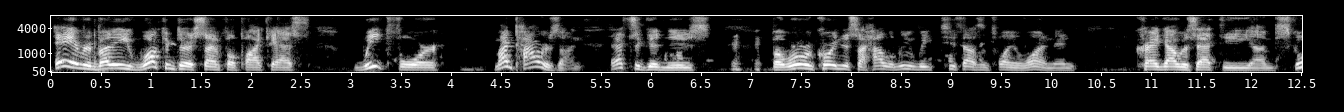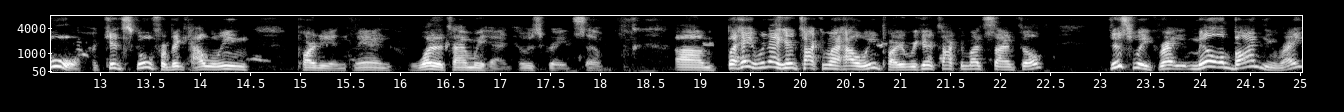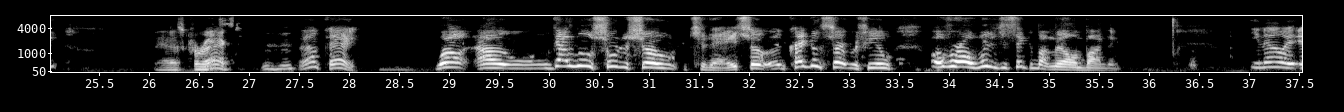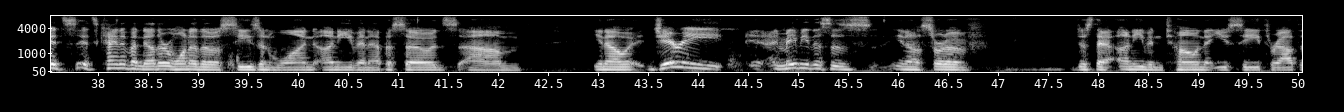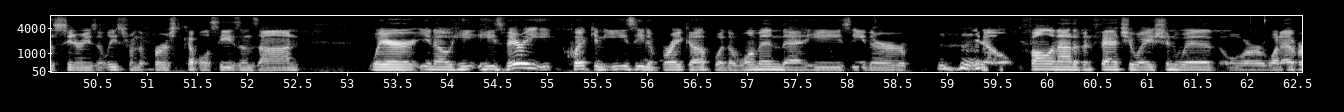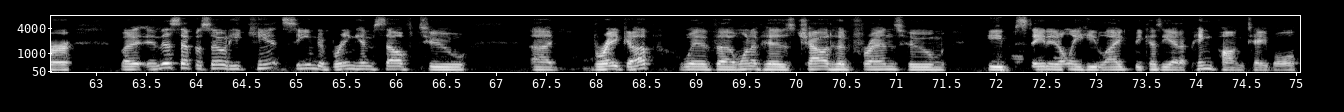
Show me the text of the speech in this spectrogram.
Hey, everybody. Welcome to our Seinfeld podcast, week four. My power's on. That's the good news. but we're recording this on Halloween week 2021. And Craig, I was at the um, school, a kid's school for a big Halloween party. And man, what a time we had. It was great. So, um, but hey, we're not here talking about Halloween party. We're here talking about Seinfeld this week, right? Male Unbonding, right? That is correct. Yes. Mm-hmm. Okay. Well, uh, we got a little shorter show today. So, uh, Craig, let's start with you. Overall, what did you think about Male Unbonding? You know, it's it's kind of another one of those season one uneven episodes. Um, you know, Jerry, and maybe this is you know sort of just that uneven tone that you see throughout the series, at least from the first couple of seasons on where you know he he's very quick and easy to break up with a woman that he's either. You know, fallen out of infatuation with or whatever. But in this episode, he can't seem to bring himself to uh, break up with uh, one of his childhood friends whom he stated only he liked because he had a ping pong table.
